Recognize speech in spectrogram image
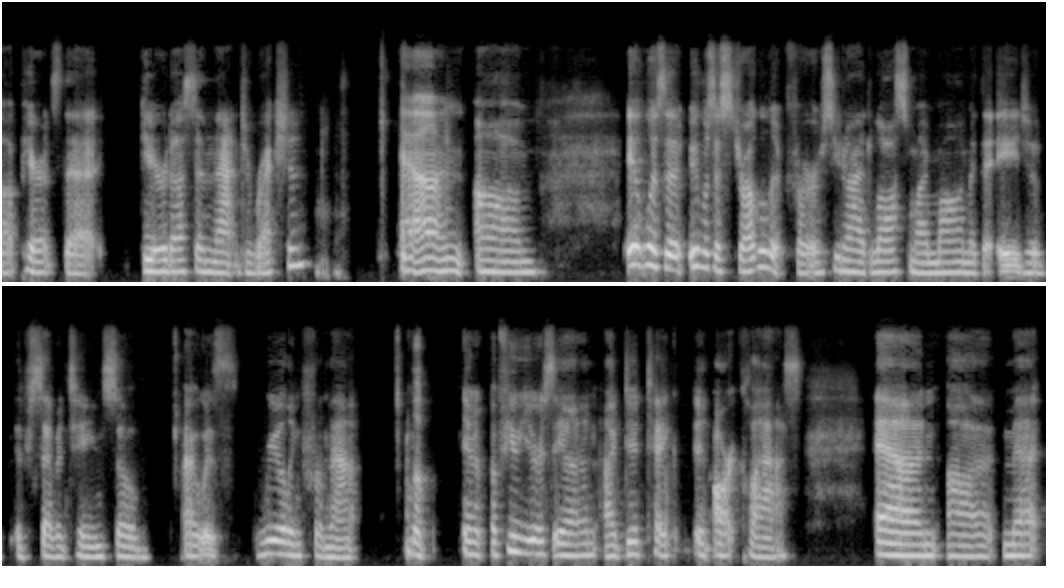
uh, parents that geared us in that direction. And um, it was a it was a struggle at first. You know, I had lost my mom at the age of, of 17, so I was reeling from that. But in a, few years in, I did take an art class and uh, met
